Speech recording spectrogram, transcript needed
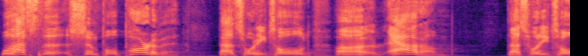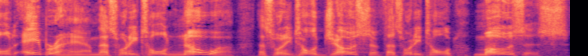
Well, that's the simple part of it. That's what he told uh, Adam. That's what he told Abraham. That's what he told Noah. That's what he told Joseph. That's what he told Moses.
